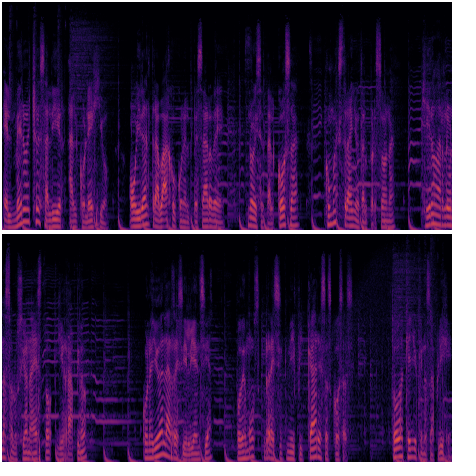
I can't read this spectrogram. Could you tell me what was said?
El mero hecho de salir al colegio o ir al trabajo con el pesar de no hice tal cosa, cómo extraño a tal persona, quiero darle una solución a esto y rápido. Con ayuda de la resiliencia podemos resignificar esas cosas, todo aquello que nos aflige,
